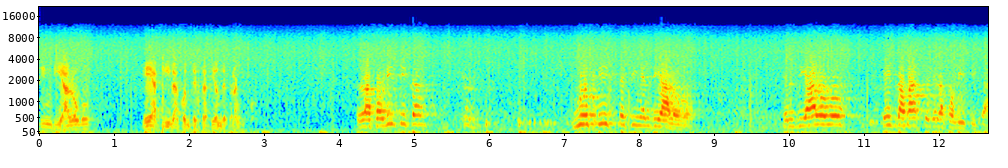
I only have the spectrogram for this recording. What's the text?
sin diálogo? He aquí la contestación de Franco. La política no existe sin el diálogo. El diálogo es la base de la política.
